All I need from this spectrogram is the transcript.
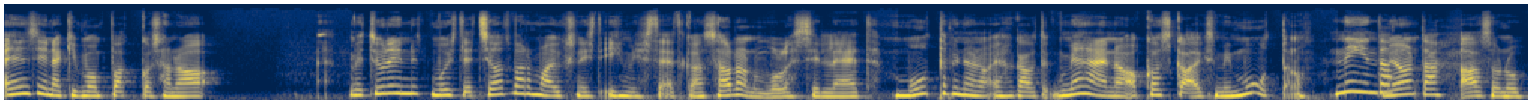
Ensinnäkin mun pakko sanoa, me tuli nyt muistin, että sä oot varmaan yksi niistä ihmistä, jotka on sanonut mulle silleen, että muuttaminen on ihan kautta. Mehän en ole koskaan aikaisemmin muuttanut. Niin Me on totta. asunut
